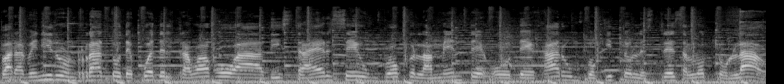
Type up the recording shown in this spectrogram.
para venir un rato después del trabajo a distraerse un poco la mente o dejar un poquito el estrés al otro lado.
